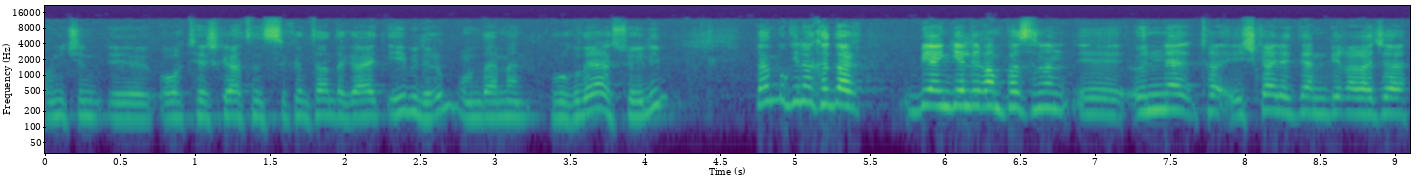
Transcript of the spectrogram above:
Onun için e, o teşkilatın sıkıntılarını da gayet iyi bilirim. Onu da hemen vurgulayarak söyleyeyim. Ben bugüne kadar bir engelli rampasının e, önüne işgal eden bir araca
